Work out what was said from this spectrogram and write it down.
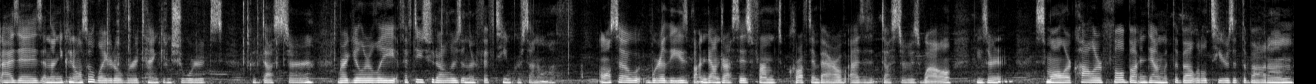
as is. And then you can also layer it over a tank and shorts, a duster. Regularly $52 and they're 15% off. Also wear these button-down dresses from Croft and Barrow as a duster as well. These are smaller collar, full button-down with the belt, little tears at the bottom.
